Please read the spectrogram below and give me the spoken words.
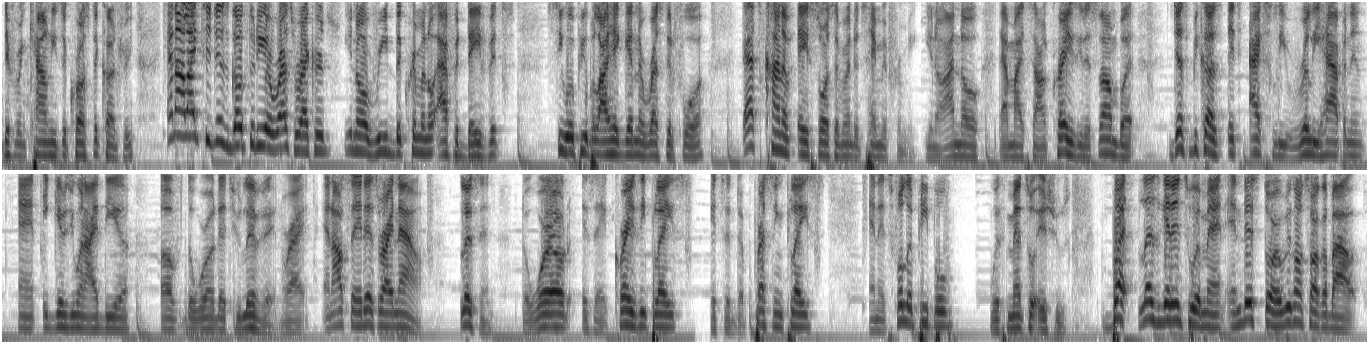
different counties across the country. And I like to just go through the arrest records, you know, read the criminal affidavits, see what people out here getting arrested for. That's kind of a source of entertainment for me. You know, I know that might sound crazy to some, but just because it's actually really happening and it gives you an idea of the world that you live in, right? And I'll say this right now. Listen, the world is a crazy place. It's a depressing place and it's full of people with mental issues. But let's get into it, man. In this story, we're going to talk about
